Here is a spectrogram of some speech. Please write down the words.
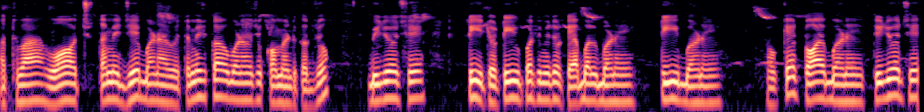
અથવા વોચ તમે જે બનાવ્યો તમે કયો બનાવ્યો છે કોમેન્ટ કરજો. બીજો છે ટી તો ટી ઉપરથી મિત્રો ટેબલ બને ટી બને ઓકે ટોય બને. ત્રીજો છે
